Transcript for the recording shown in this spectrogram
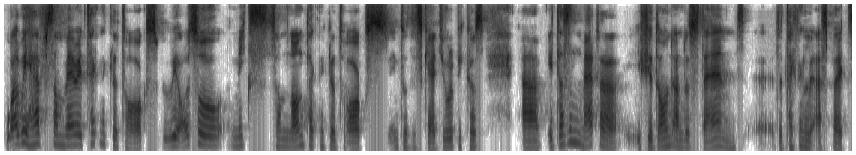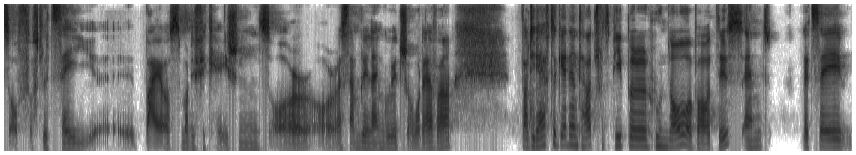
while we have some very technical talks, we also mix some non-technical talks into the schedule because uh, it doesn't matter if you don't understand uh, the technical aspects of, let's say, uh, BIOS modifications or, or assembly language or whatever. But you have to get in touch with people who know about this and let's say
